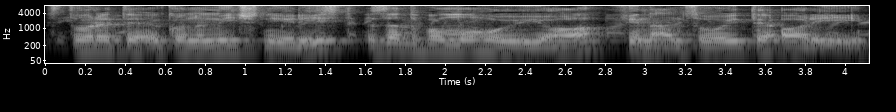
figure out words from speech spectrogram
створити економічний ріст за допомогою його фінансової теорії.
